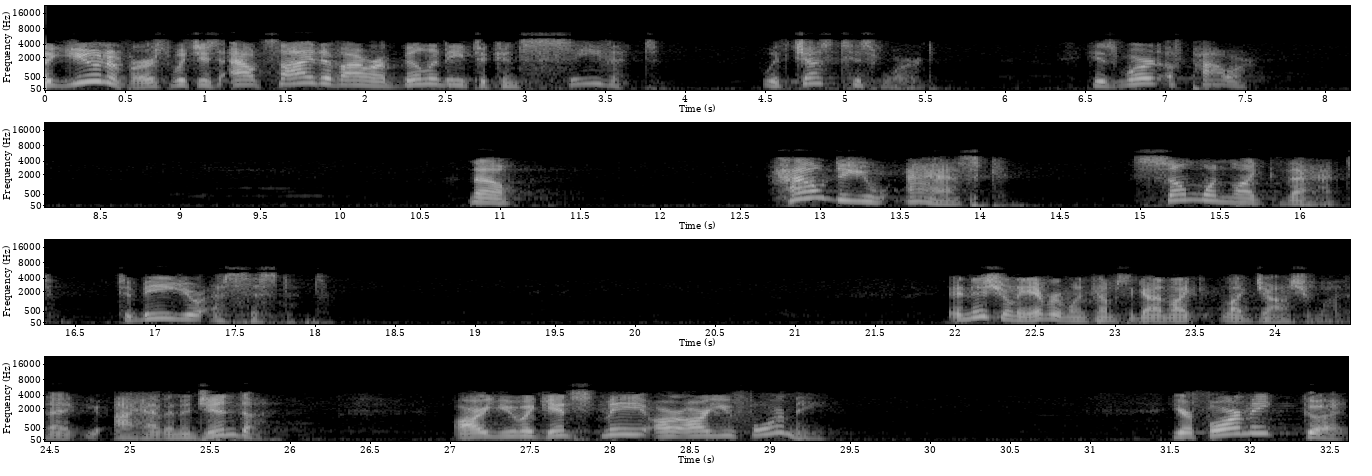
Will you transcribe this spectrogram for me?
the universe, which is outside of our ability to conceive it, with just His Word. His Word of power. Now, how do you ask someone like that to be your assistant? Initially, everyone comes to God like, like Joshua, that I have an agenda. Are you against me or are you for me? You're for me? Good.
